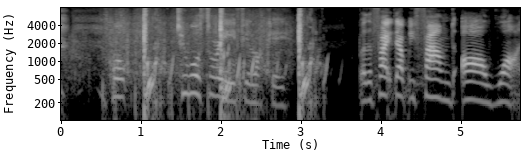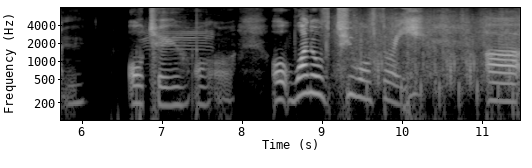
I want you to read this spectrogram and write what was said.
well, two or three if you're lucky. But the fact that we found R1 or 2 or, or, or one of two or three uh,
